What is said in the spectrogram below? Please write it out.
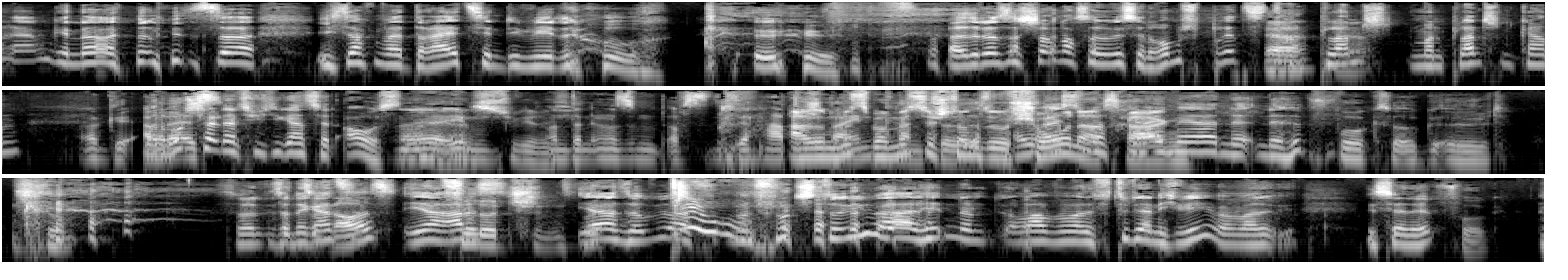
einreiben, genau. Dann ist da, ich sag mal, drei Zentimeter hoch. Öl. Also, dass es schon noch so ein bisschen rumspritzt Ja. und planscht, man planschen kann. Okay, Man aber da rutscht halt natürlich die ganze Zeit aus. Ne? Ja, eben. das ist schwierig. Und dann immer so auf diese harte Also man müsste schon so Ey, weißt du, Schoner was geil tragen. wäre? Eine, eine Hüpfburg so geölt. So, so, so eine so ganze, raus? ja, alles, Flutschen. ja, so überall, man flutscht so überall hin und aber man es tut ja nicht weh, weil man ist ja eine Hüpfburg.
